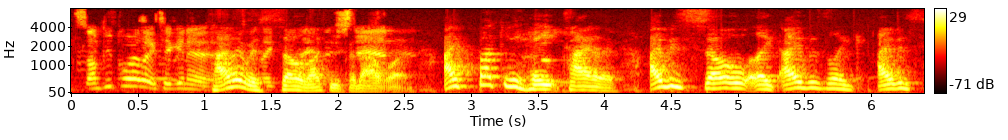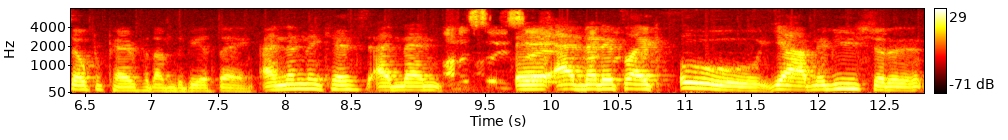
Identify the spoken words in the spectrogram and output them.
some people are like taking it. Tyler was like, so lucky for that one. I fucking hate Tyler. I was so like I was like I was so prepared for them to be a thing, and then they kissed, and then Honestly, eh, say, and then it's like, ooh, yeah, maybe you shouldn't.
